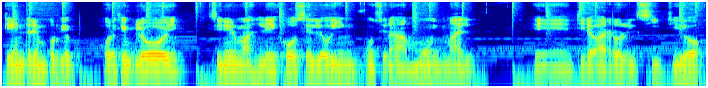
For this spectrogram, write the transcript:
que entren porque, por ejemplo, hoy, sin ir más lejos, el login funcionaba muy mal. Eh, tiraba error el sitio.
